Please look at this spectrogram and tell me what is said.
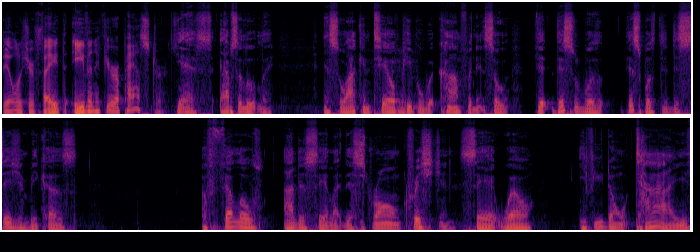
builds your faith even if you're a pastor. Yes, absolutely. And so I can tell hmm. people with confidence. So th- this was this was the decision because a fellow, I just said like this, strong Christian said, "Well, if you don't tithe,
